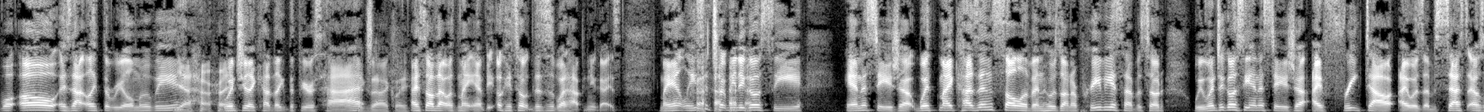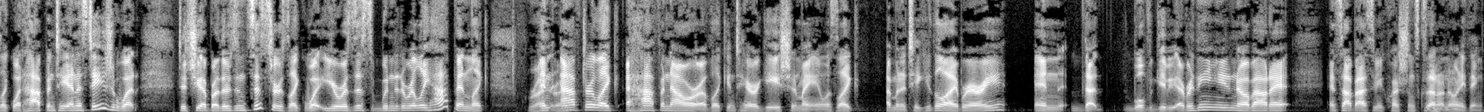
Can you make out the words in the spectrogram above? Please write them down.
well. Oh, is that like the real movie? Yeah. Right. When she like had like the fierce hat. Exactly. I saw that with my aunt. Okay, so this is what happened, you guys. My aunt Lisa took me to go see Anastasia with my cousin Sullivan, who's on a previous episode. We went to go see Anastasia. I freaked out. I was obsessed. I was like, what happened to Anastasia? What did she have brothers and sisters? Like, what year was this? When did it really happen? Like, right, and right. after like a half an hour of like interrogation, my aunt was like, I'm going to take you to the library and that will give you everything you need to know about it and stop asking me questions because mm-hmm. I don't know anything.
